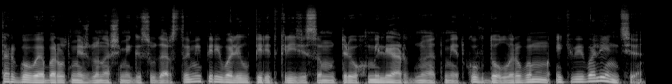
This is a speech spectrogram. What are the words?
Торговый оборот между нашими государствами перевалил перед кризисом трехмиллиардную отметку в долларовом эквиваленте.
